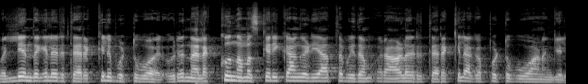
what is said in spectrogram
വലിയ എന്തെങ്കിലും ഒരു തിരക്കിൽ പെട്ടുപോയാൽ ഒരു നിലക്കും നമസ്കരിക്കാൻ കഴിയാത്ത വിധം ഒരാൾ ഒരു തിരക്കിൽ അകപ്പെട്ടു പോവുകയാണെങ്കിൽ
